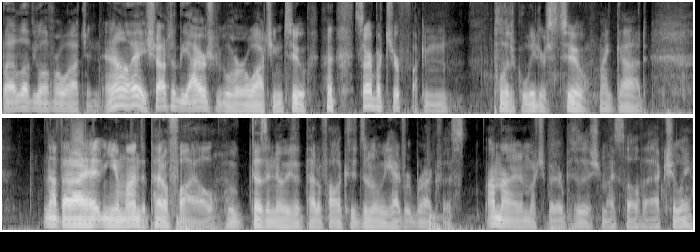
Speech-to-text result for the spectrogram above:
But I love you all for watching. And oh, hey, shout out to the Irish people who are watching too. Sorry about your fucking political leaders too. My God. Not that I, you know, mine's a pedophile who doesn't know he's a pedophile because he doesn't know what he had for breakfast. I'm not in a much better position myself, actually.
